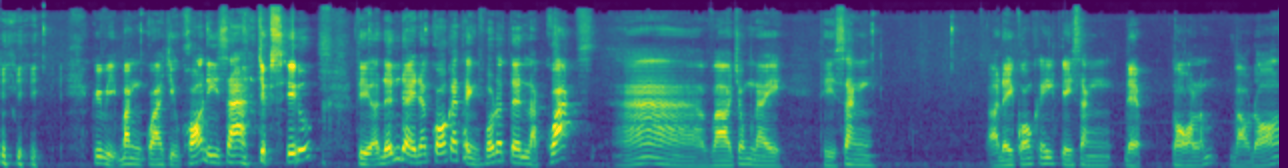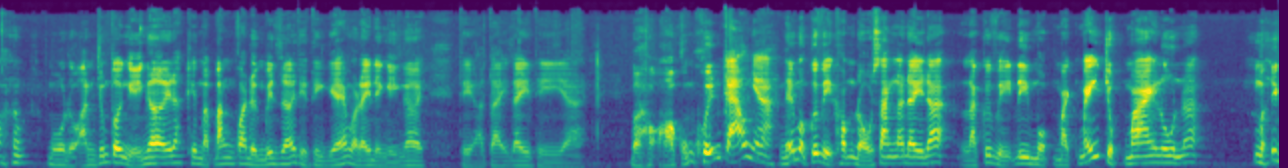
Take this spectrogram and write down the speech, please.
quý vị băng qua chịu khó đi xa chút xíu thì ở đến đây nó có cái thành phố đó tên là Quartz à vào trong này thì xăng ở đây có cái cây xăng đẹp to lắm. Vào đó mua đồ ăn chúng tôi nghỉ ngơi đó. Khi mà băng qua đường biên giới thì thì ghé vào đây để nghỉ ngơi. Thì ở tại đây thì à, bởi họ họ cũng khuyến cáo nha. Nếu mà quý vị không đổ xăng ở đây đó là quý vị đi một mạch mấy chục mai luôn đó mới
